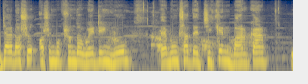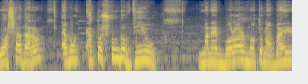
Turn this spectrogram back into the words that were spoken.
জায়গাটা অস- অসম্ভব সুন্দর ওয়েটিং রুম এবং সাথে চিকেন বার্গার অসাধারণ এবং এত সুন্দর ভিউ মানে বলার মতো না, বাহির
